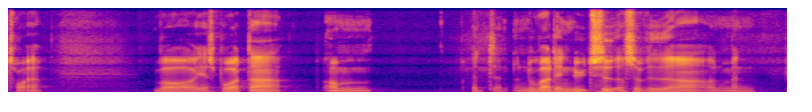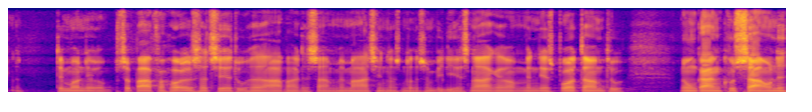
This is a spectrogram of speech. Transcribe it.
tror jeg. Hvor jeg spurgte dig om, at nu var det en ny tid og så videre, og man det må jo så bare forholde sig til, at du havde arbejdet sammen med Martin og sådan noget, som vi lige har snakket om. Men jeg spurgte dig, om du nogle gange kunne savne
